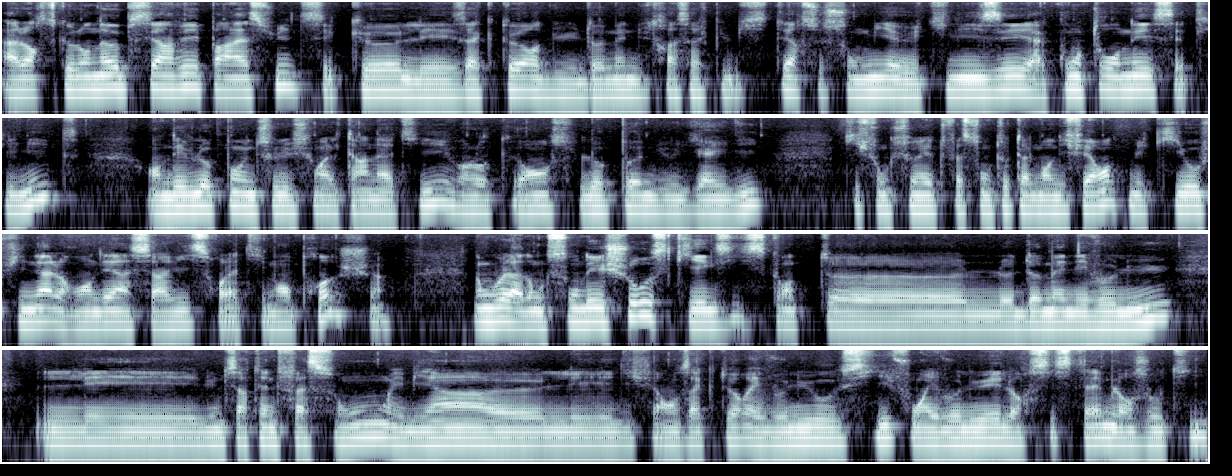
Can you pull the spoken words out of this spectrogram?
Alors ce que l'on a observé par la suite, c'est que les acteurs du domaine du traçage publicitaire se sont mis à utiliser, à contourner cette limite en développant une solution alternative, en l'occurrence l'Open UDID, qui fonctionnait de façon totalement différente, mais qui au final rendait un service relativement proche. Donc voilà, donc ce sont des choses qui existent quand euh, le domaine évolue. D'une certaine façon, eh bien, euh, les différents acteurs évoluent aussi, font évoluer leurs systèmes, leurs outils.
